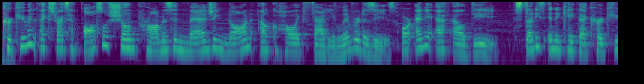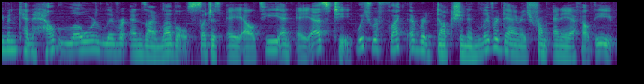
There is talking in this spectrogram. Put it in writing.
Curcumin extracts have also shown promise in managing non-alcoholic fatty liver disease, or NAFLD. Studies indicate that curcumin can help lower liver enzyme levels, such as ALT and AST, which reflect a reduction in liver damage from NAFLD.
